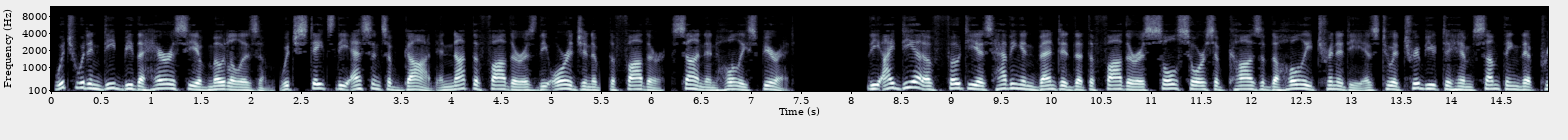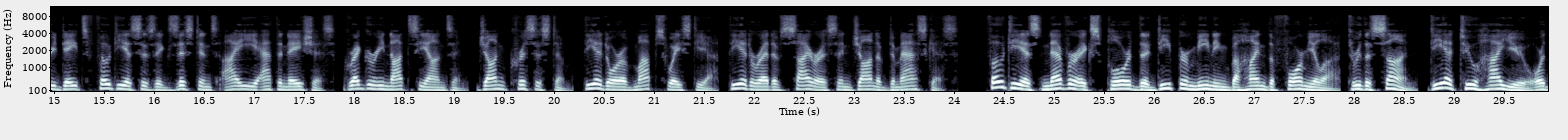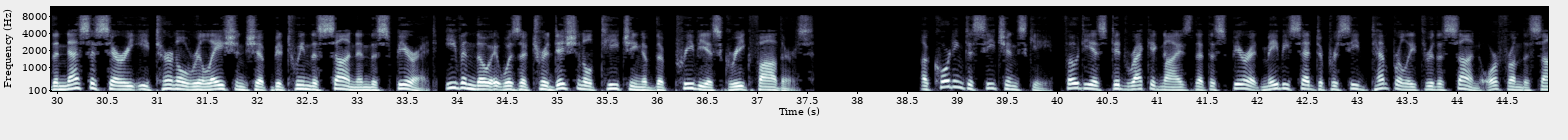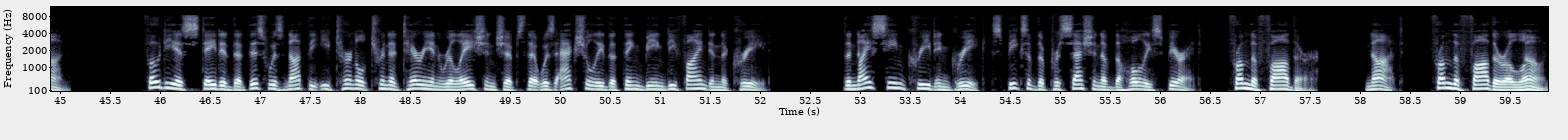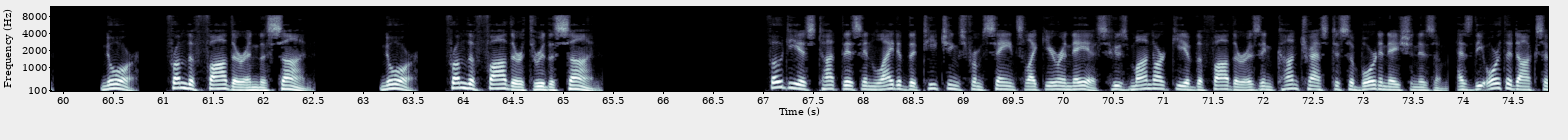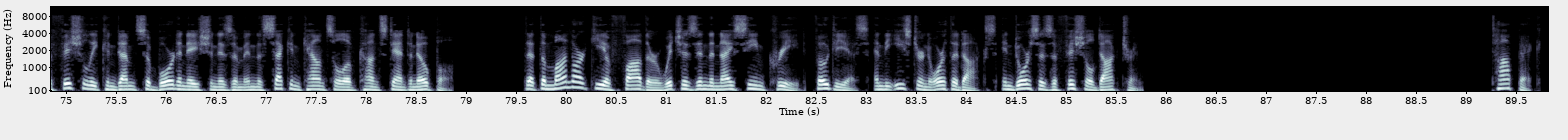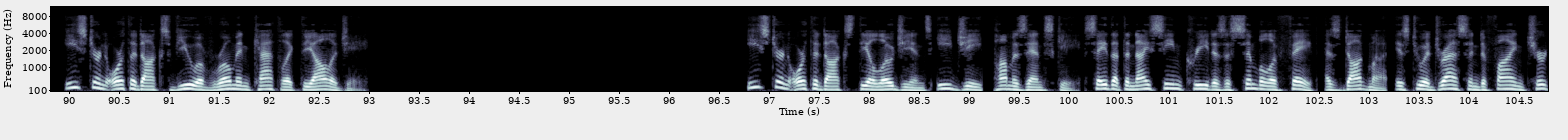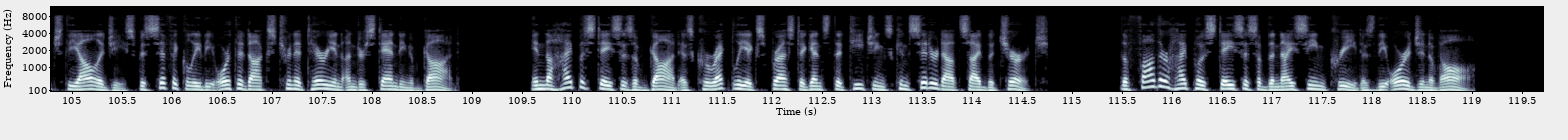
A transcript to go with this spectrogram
Which would indeed be the heresy of modalism which states the essence of God and not the Father as the origin of, the Father, Son and Holy Spirit. The idea of Photius having invented that the Father is sole source of cause of the Holy Trinity is to attribute to him something that predates Photius's existence i.e. Athanasius, Gregory Nazianzen, John Chrysostom, Theodore of Mopsuestia, Theodoret of Cyrus and John of Damascus. Photius never explored the deeper meaning behind the formula through the Son, dia tu hyou or the necessary eternal relationship between the Son and the Spirit, even though it was a traditional teaching of the previous Greek Fathers. According to Siecinski, Photius did recognize that the Spirit may be said to proceed temporally through the Son or from the Son. Photius stated that this was not the eternal Trinitarian relationships that was actually the thing being defined in the Creed. The Nicene Creed in Greek, speaks of the procession of the Holy Spirit, from the Father, not from the Father alone, nor from the Father and the Son, nor from the Father through the Son. Photius taught this in light of the teachings from saints like Irenaeus whose monarchy of the Father is in contrast to subordinationism, as the Orthodox officially condemned subordinationism in the Second Council of Constantinople. That the monarchy of Father which is in the Nicene Creed, Photius and the Eastern Orthodox endorses official doctrine. Eastern Orthodox view of Roman Catholic theology Eastern Orthodox theologians e.g., say that the Nicene Creed is a symbol of faith, as dogma, is to address and define Church theology specifically the Orthodox Trinitarian understanding of God in the hypostasis of God as correctly expressed against the teachings considered outside the Church. The Father hypostasis of the Nicene Creed is the origin of all.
